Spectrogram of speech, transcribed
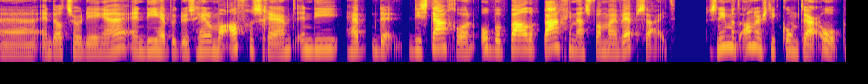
uh, en dat soort dingen. En die heb ik dus helemaal afgeschermd. En die, heb de, die staan gewoon op bepaalde pagina's van mijn website. Dus niemand anders die komt daarop.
